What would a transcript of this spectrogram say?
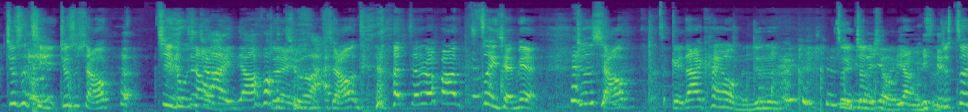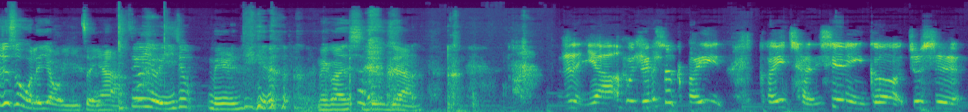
就是体就是想要记录一下我们这句话一定要放对出来。想要 真的放到最前面，就是想要给大家看看我们 就是最正常的样子，就这就是我的友谊，怎样？这个友谊就没人听了。没关系，就是这样。怎样？我觉得是可以可以呈现一个就是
